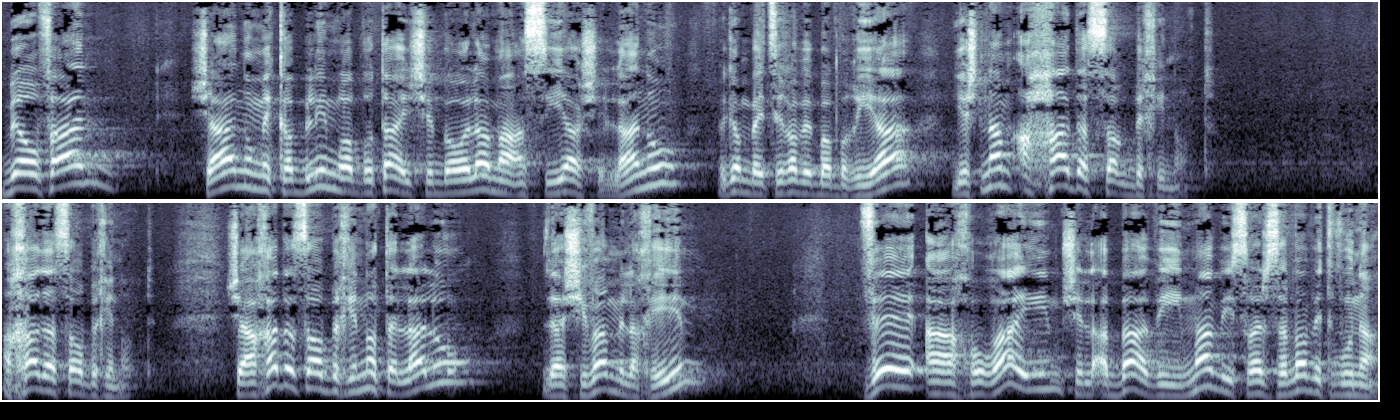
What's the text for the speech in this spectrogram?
באופן שאנו מקבלים, רבותיי, שבעולם העשייה שלנו, וגם ביצירה ובבריאה, ישנם 11 בחינות. 11 בחינות. שה-11 בחינות הללו זה השבעה מלכים והאחוריים של אבא ואימא וישראל סבא ותבונה.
